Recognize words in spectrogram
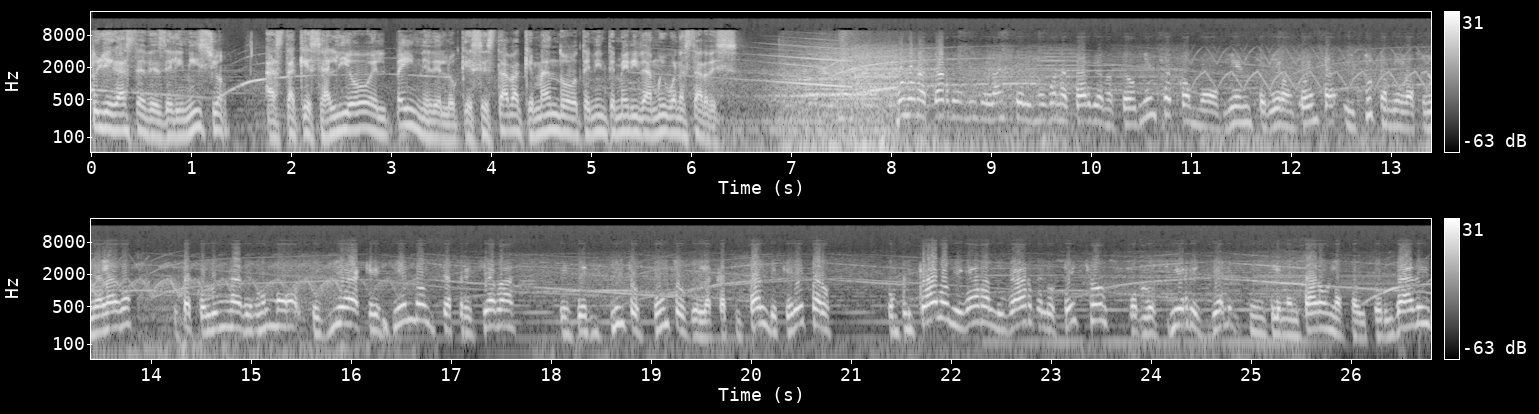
Tú llegaste desde el inicio hasta que salió el peine de lo que se estaba quemando, Teniente Mérida. Muy buenas tardes. Muy buenas tardes, Miguel Ángel. Muy buenas tardes a nuestra audiencia. Como bien se dieron cuenta, y tú también lo has señalado, esta columna de humo seguía creciendo y se apreciaba desde distintos puntos de la capital de Querétaro. Complicado llegar al lugar de los hechos por los cierres ya que implementaron las autoridades.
